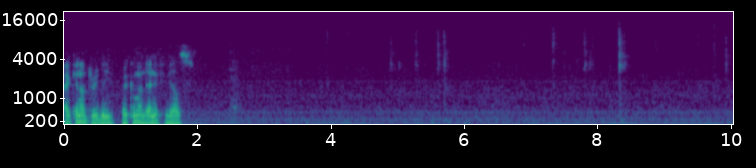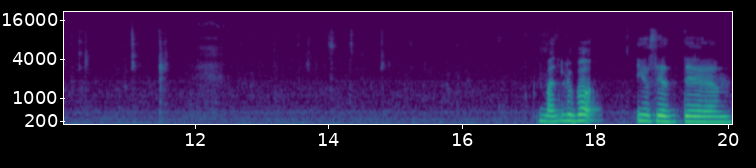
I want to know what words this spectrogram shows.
I I cannot really recommend anything else. But Lubo, is it the um,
